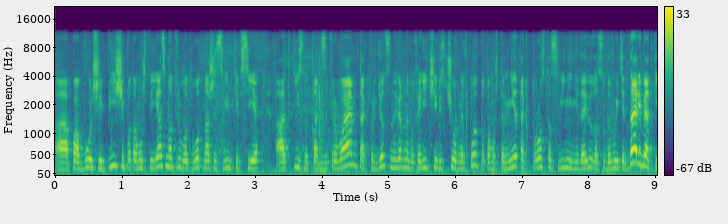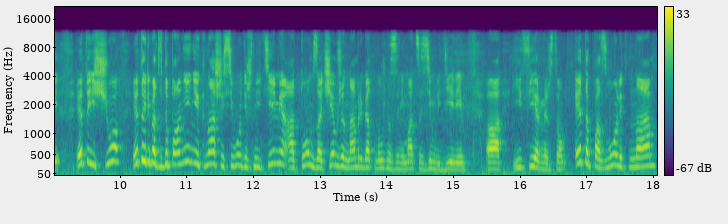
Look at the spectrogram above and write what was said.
а, побольше пищи, потому что я смотрю, вот-вот наши свинки все откиснут. Так, закрываем. Так, придется, наверное, выходить через черный вход, потому что мне так просто свиньи не дойдут отсюда выйти. Да, ребятки, это еще, это, ребят, в дополнение к нашей сегодняшней теме о том, зачем же нам, ребят, нужно заниматься земледелием а, и фермерством. Это позволит нам...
